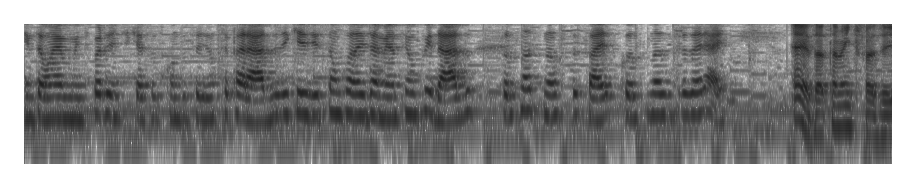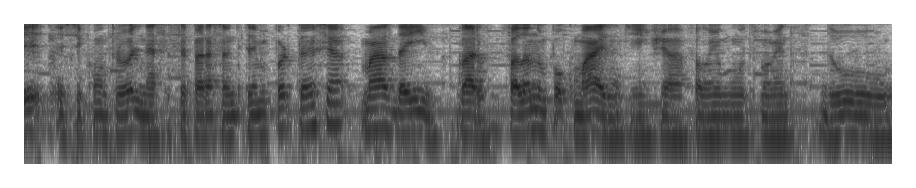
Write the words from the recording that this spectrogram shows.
Então é muito importante que essas contas sejam separadas e que exista um planejamento e um cuidado tanto nas finanças pessoais quanto nas empresariais. É, exatamente, fazer esse controle nessa separação de extrema importância, mas daí, claro, falando um pouco mais, né, que a gente já falou em alguns outros momentos do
